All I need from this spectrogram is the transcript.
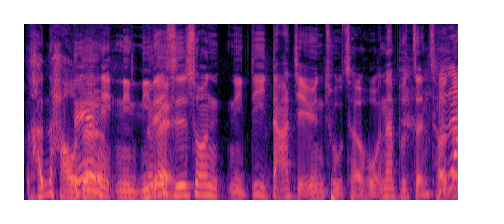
很好的，你你你的意思是说，你弟搭捷运出车祸，那不整车的？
